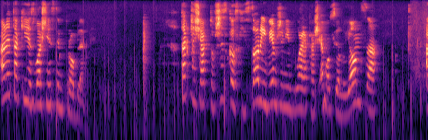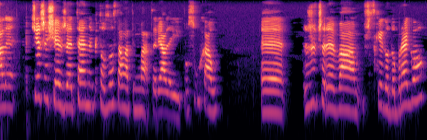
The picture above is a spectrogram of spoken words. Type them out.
ale taki jest właśnie z tym problem. Tak czy siak to wszystko z historii, wiem, że nie była jakaś emocjonująca, ale cieszę się, że ten, kto został na tym materiale i posłuchał, e, życzę wam wszystkiego dobrego,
